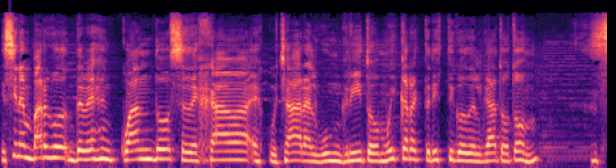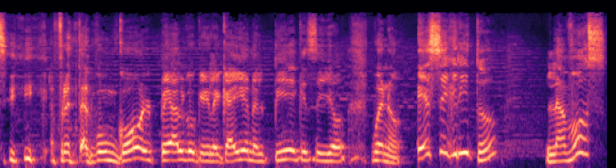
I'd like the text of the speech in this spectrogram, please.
y sin embargo, de vez en cuando se dejaba escuchar algún grito muy característico del gato Tom, Sí, frente a algún golpe, algo que le caía en el pie, qué sé yo. Bueno, ese grito, la voz,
